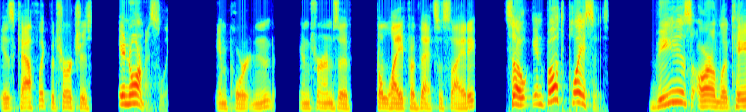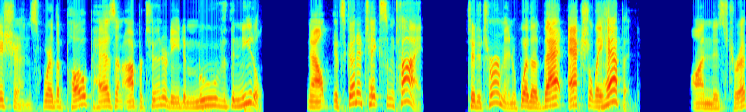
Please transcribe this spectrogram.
is Catholic. The church is enormously important in terms of the life of that society. So, in both places, these are locations where the Pope has an opportunity to move the needle. Now, it's going to take some time to determine whether that actually happened on this trip.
